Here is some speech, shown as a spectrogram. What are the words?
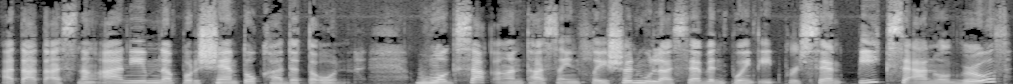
at tataas ng 6 na porsyento kada taon. Bumagsak ang antas ng inflation mula 7.8% peak sa annual growth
